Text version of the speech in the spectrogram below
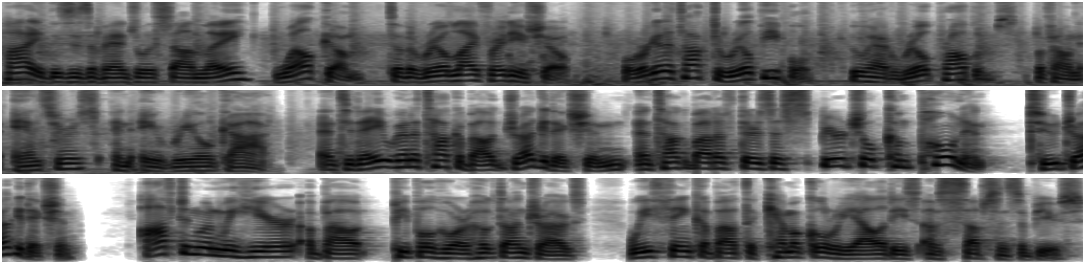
Hi, this is Evangelist Anh Le. Welcome to the Real Life Radio Show, where we're going to talk to real people who had real problems but found answers in a real God. And today we're going to talk about drug addiction and talk about if there's a spiritual component to drug addiction. Often, when we hear about people who are hooked on drugs, we think about the chemical realities of substance abuse.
